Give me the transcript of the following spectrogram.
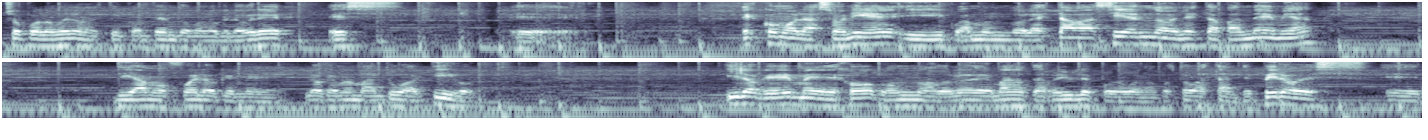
yo por lo menos estoy contento con lo que logré, es... Eh, es como la soñé y cuando la estaba haciendo en esta pandemia, digamos, fue lo que me, lo que me mantuvo activo. Y lo que me dejó con unos dolores de mano terribles, porque bueno, costó bastante. Pero es el,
